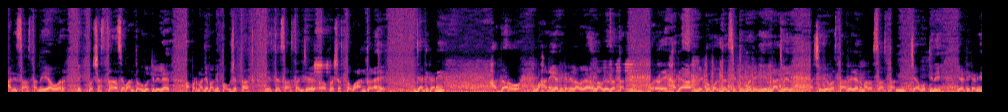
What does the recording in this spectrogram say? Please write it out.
आणि संस्थाने यावर एक प्रशस्त असे वांतळ उभं केलेले आहेत. आपण माझ्या मागे पाहू शकता. हेच ते संस्थांचे प्रशस्त वाहनतळ आहे. ज्या ठिकाणी हजारो वाहने या ठिकाणी लावल्या लावल्या जातात. प्र एखाद्या मेट्रोपॉलिटन सिटीमध्येही लाजवेल अशी व्यवस्था गजानन महाराज संस्थानच्या वतीने या ठिकाणी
